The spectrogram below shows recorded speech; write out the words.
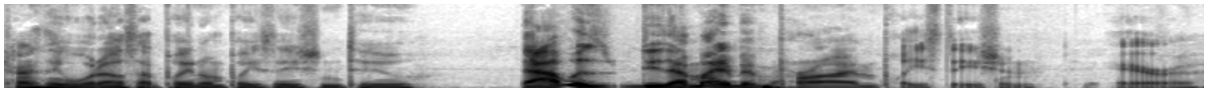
trying to think of what else I played on PlayStation 2. That was, dude, that might have been prime PlayStation era.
